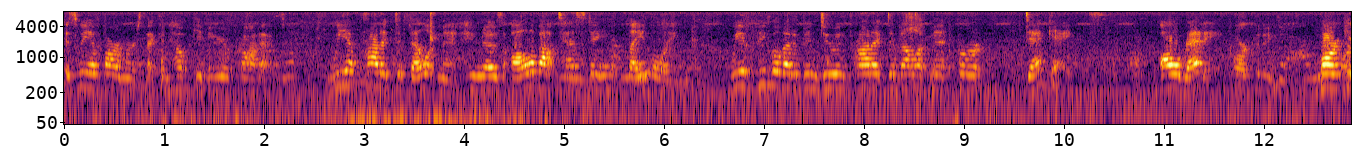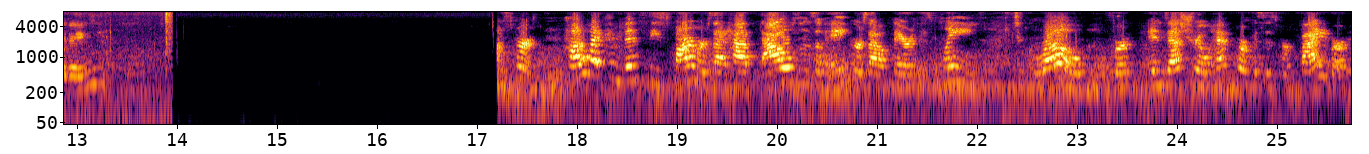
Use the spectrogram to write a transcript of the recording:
is we have farmers that can help give you your product. We have product development who knows all about testing, labeling. We have people that have been doing product development for decades already. Marketing. Marketing. First, how do I convince these farmers that have thousands of acres out there in these plains to grow for industrial hemp purposes for fiber,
